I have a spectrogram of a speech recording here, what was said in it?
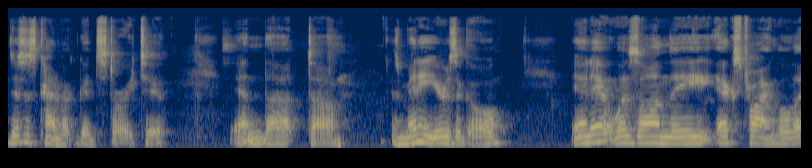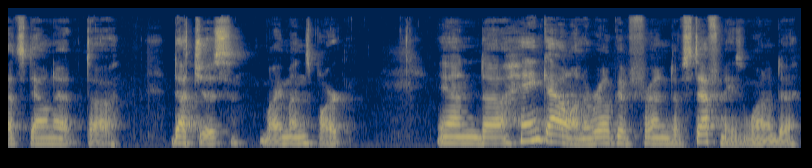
this is kind of a good story too. And that um, was many years ago, and it was on the X Triangle. That's down at uh, Dutchess by Munds Park. And uh, Hank Allen, a real good friend of Stephanie's, wanted to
